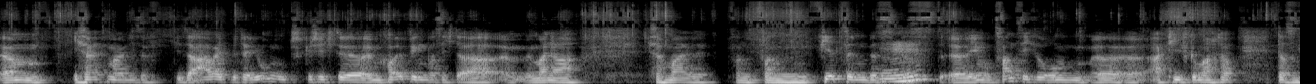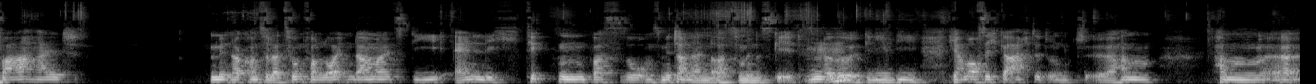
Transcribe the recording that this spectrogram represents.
ähm, ich sag jetzt mal, diese, diese Arbeit mit der Jugendgeschichte im Kolping, was ich da ähm, in meiner, ich sag mal, von, von 14 bis, bis äh, irgendwo 20 so rum äh, aktiv gemacht habe, das war halt mit einer Konstellation von Leuten damals, die ähnlich tickten, was so ums Miteinander zumindest geht. Also die, die, die haben auf sich geachtet und äh, haben, haben äh,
